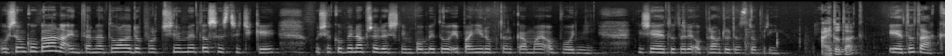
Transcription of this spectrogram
Už jsem koukala na internetu, ale doporučili mi to sestřičky, už jakoby na předešlém pobytu i paní doktorka moje obvodní, že je to tady opravdu dost dobrý. A je to tak? Je to tak.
